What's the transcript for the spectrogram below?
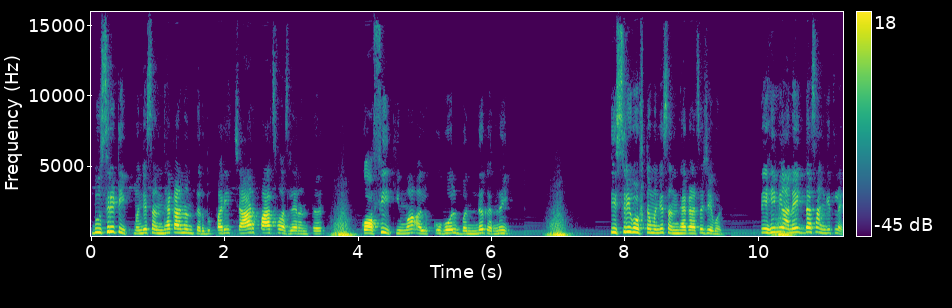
दुसरी टीप म्हणजे संध्याकाळनंतर दुपारी चार पाच वाजल्यानंतर कॉफी किंवा अल्कोहोल बंद करणे. तिसरी गोष्ट म्हणजे संध्याकाळचं जेवण. तेही मी अनेकदा सांगितलंय.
